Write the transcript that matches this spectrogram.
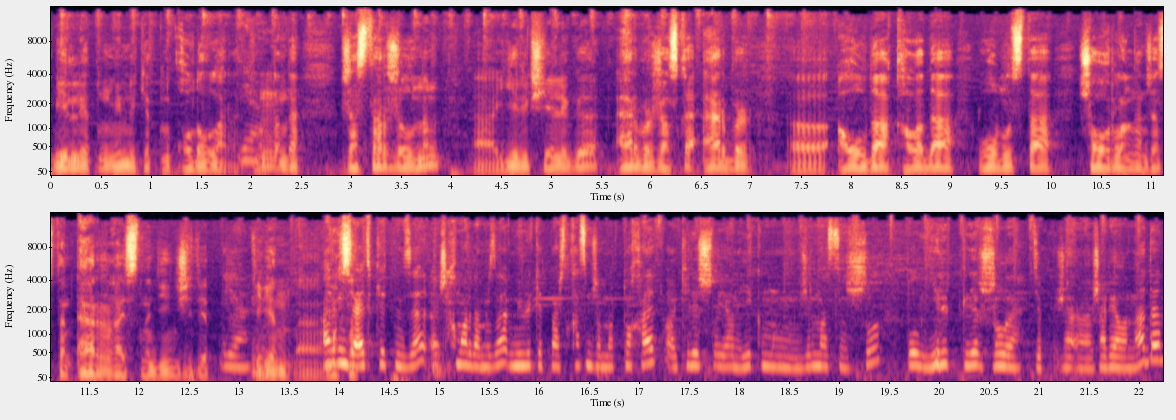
берілетін мемлекеттің қолдаулары Иә. сондықтан да жастар жылының ә, ерекшелігі әрбір жасқа әрбір ә, ауылда қалада облыста шоғырланған жастан әрқайсысына дейін жетеді Иә. деген ә, мақсат. Айтып кеттіңіз иә. Шахмардан мырза мемлекет басшысы қасым жомарт тоқаев келесі жылы яғни 2020 жыл бұл еріктілер жылы деп жа- жарияланады.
